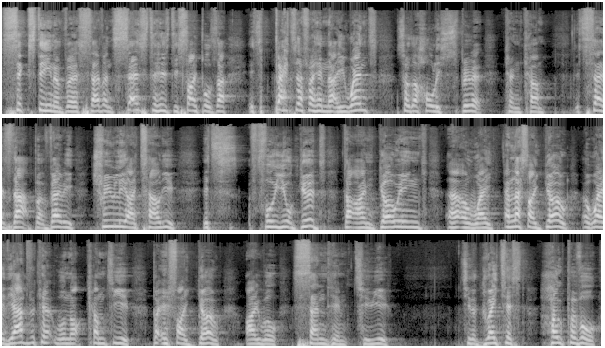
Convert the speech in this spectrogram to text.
16 and verse 7 says to his disciples that it's better for him that he went so the Holy Spirit can come. It says that, but very truly I tell you, it's for your good that I'm going uh, away. Unless I go away, the advocate will not come to you. But if I go, I will send him to you. See, the greatest hope of all,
